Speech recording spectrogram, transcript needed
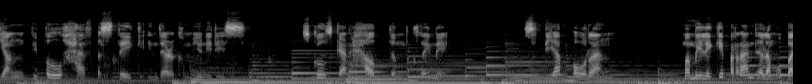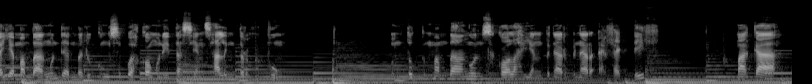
Young people have a stake in their communities. Schools can help them claim it. Setiap orang memiliki peran dalam upaya membangun dan mendukung sebuah komunitas yang saling terhubung. Untuk membangun sekolah yang benar-benar efektif, maka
